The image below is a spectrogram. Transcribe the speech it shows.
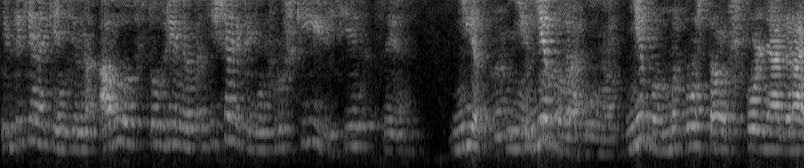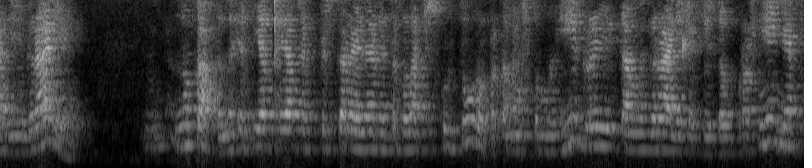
Евдокия Иннокентьевна, а вы вот в то время посещали какие-нибудь кружки или секции? Нет, не, не было. Такого. Не было. Мы просто в школьной ограде играли. Ну как-то, ну, это, я, я так представляю, наверное, это была физкультура, потому что мы игры там играли, какие-то упражнения.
